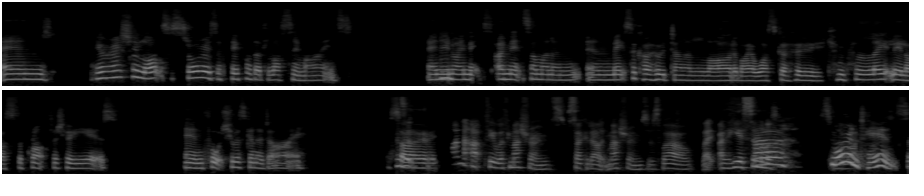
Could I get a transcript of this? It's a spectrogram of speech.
and there were actually lots of stories of people that lost their minds. And you mm. know, I met I met someone in in Mexico who had done a lot of ayahuasca who completely lost the plot for two years, and thought she was going to die. So kind of up there with mushrooms, psychedelic mushrooms as well. Like I hear similar. Uh, it's more intense.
